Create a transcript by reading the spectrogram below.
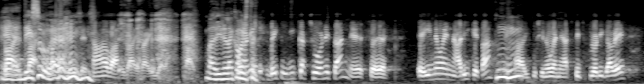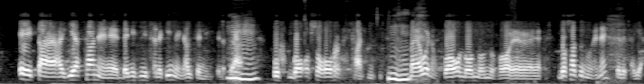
eh, Bai, dizu, bai, eh? bai, bai, bai, bai, bai. Ba, direlako beste... nik, behitu, nik kasu honetan, ez, egin nuen ariketa, Mhm. eta ikusi nuen azpititulorik gabe, eta egia zan, eh, Denis Nizanekin galtzen nintzen. Osea, Mhm. uf, go, oso gorra zan. Mhm. Baina, bueno, go, ondo, ondo, ondo, eh, gozatu nuen, eh, telesaia.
